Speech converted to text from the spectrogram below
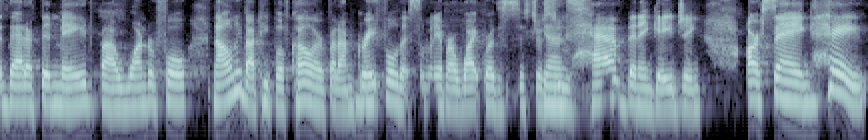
that have been made by wonderful, not only by people of color, but I'm mm-hmm. grateful that so many of our white brothers and sisters yes. who have been engaging are saying, hey,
